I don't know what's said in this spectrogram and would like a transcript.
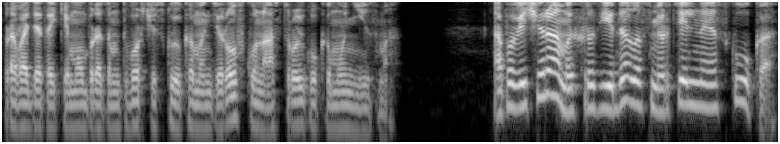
проводя таким образом творческую командировку на стройку коммунизма. А по вечерам их разъедала смертельная скука,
